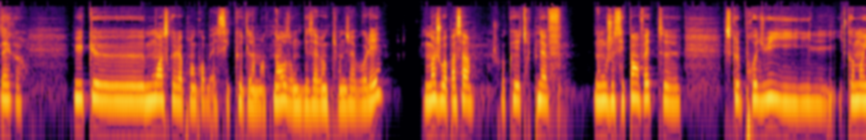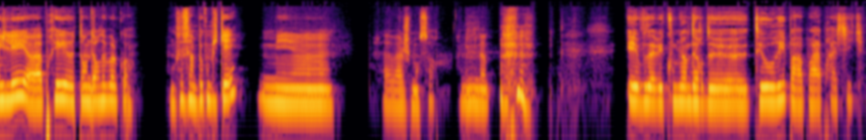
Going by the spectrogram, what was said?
D'accord. Vu que moi, ce que j'apprends encore, bah, c'est que de la maintenance, donc des avions qui ont déjà volé. Moi, je vois pas ça. Je vois que des trucs neufs. Donc, je sais pas en fait euh, ce que le produit, comment il est euh, après euh, tant d'heures de vol, quoi. Donc ça, c'est un peu compliqué, mais ça va, je m'en sors un minimum. Et vous avez combien d'heures de théorie par rapport à la pratique?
